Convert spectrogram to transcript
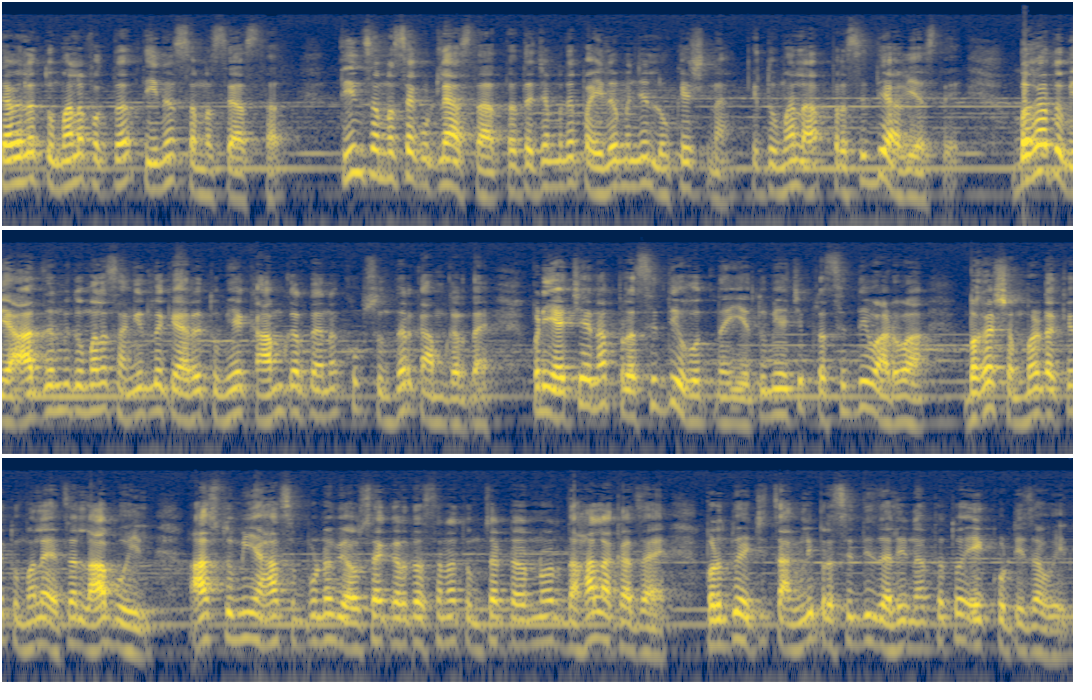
त्यावेळेला तुम्हाला फक्त तीनच समस्या असतात. तीन समस्या कुठल्या असतात? तर त्याच्यामध्ये पहिलं म्हणजे लोकेशना की तुम्हाला प्रसिद्धी हवी असते. बघा तुम्ही आज जर मी तुम्हाला सांगितलं की अरे तुम्ही हे काम करताय ना खूप सुंदर काम करताय पण याची आहे ना प्रसिद्धी होत नाही आहे तुम्ही याची प्रसिद्धी वाढवा. बघा शंभर टक्के तुम्हाला याचा लाभ होईल. आज तुम्ही हा संपूर्ण व्यवसाय करत असताना तुमचा टर्नओव्हर दहा लाखाचा आहे परंतु याची चांगली प्रसिद्धी झाली ना तर तो एक कोटीचा होईल.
